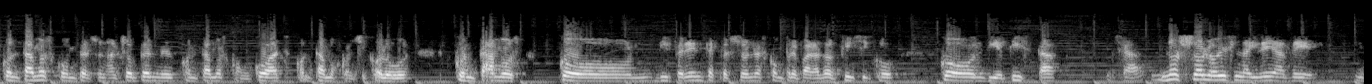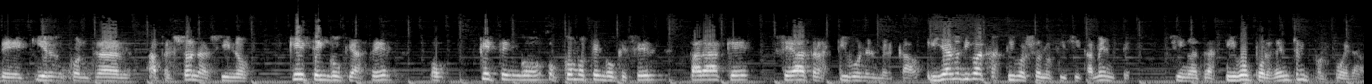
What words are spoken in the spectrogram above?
contamos con personal shopper, contamos con coach, contamos con psicólogos, contamos con diferentes personas, con preparador físico, con dietista. O sea, no solo es la idea de, de quiero encontrar a personas, sino qué tengo que hacer o qué tengo o cómo tengo que ser para que sea atractivo en el mercado. Y ya no digo atractivo solo físicamente, sino atractivo por dentro y por fuera.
